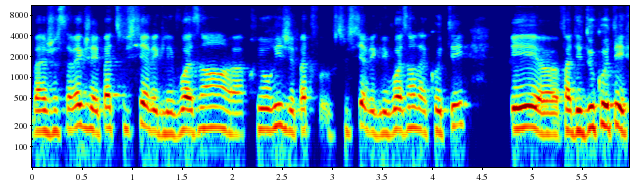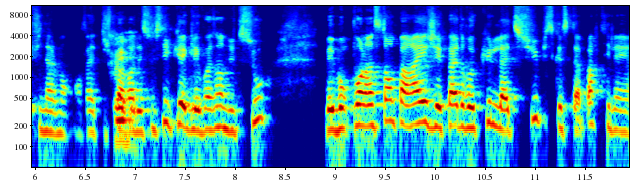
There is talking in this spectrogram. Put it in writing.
bah, je savais que j'avais pas de souci avec les voisins. A priori, j'ai pas de souci avec les voisins d'à côté et euh, enfin des deux côtés finalement. En fait, je peux avoir des soucis qu'avec les voisins du dessous. Mais bon, pour l'instant, pareil, j'ai pas de recul là-dessus puisque cet appart, il est,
